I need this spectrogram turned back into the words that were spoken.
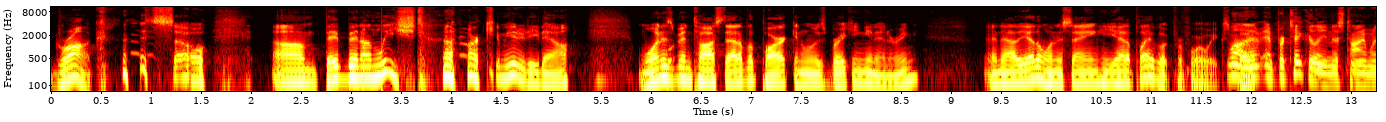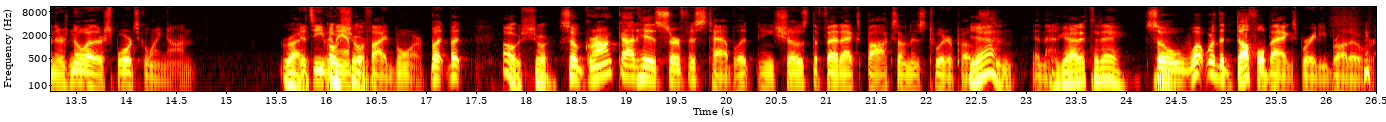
Gronk. so um, they've been unleashed on our community now. One has been tossed out of a park and was breaking and entering, and now the other one is saying he had a playbook for four weeks. Well, But- and, particularly in this time when there's no other sports going on, right, it's even oh, sure. amplified more. But but Oh, sure. so Gronk got his Surface tablet. And he shows the FedEx box on his Twitter post. Yeah, and, and that. you got it today. So mm. what were the duffel bags Brady brought over?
